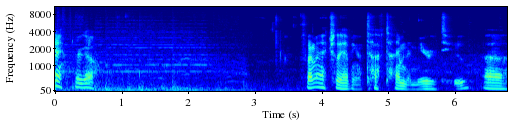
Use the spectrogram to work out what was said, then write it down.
Okay, there we go. So I'm actually having a tough time in the mirror too. Uh,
